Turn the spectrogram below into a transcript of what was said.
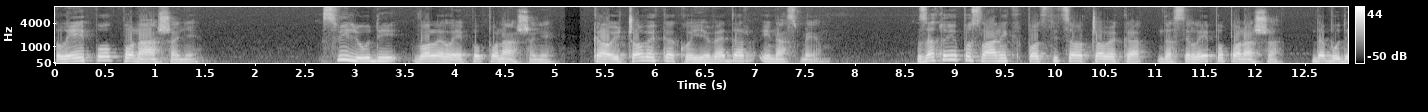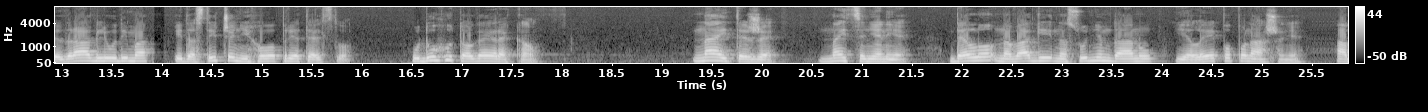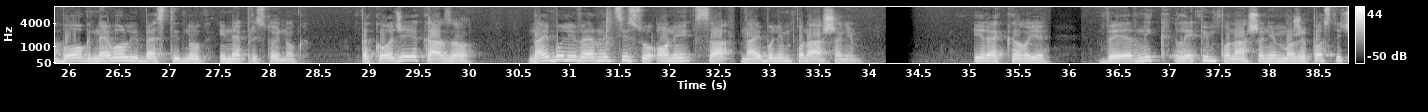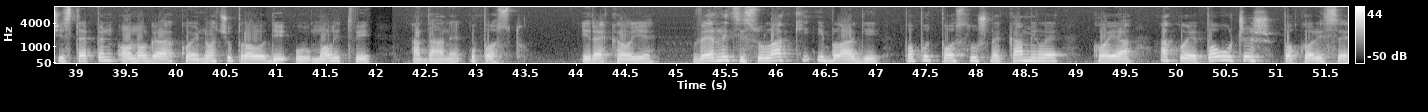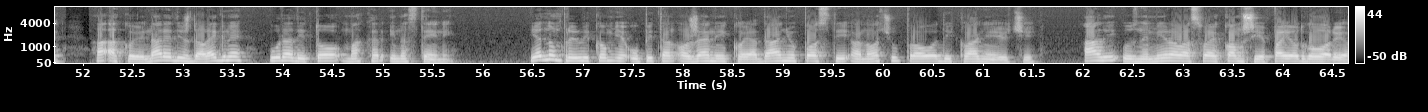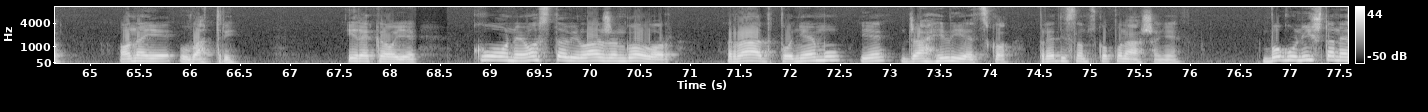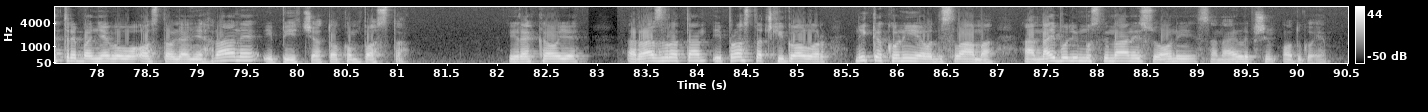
Lepo ponašanje Svi ljudi vole lepo ponašanje, kao i čoveka koji je vedar i nasmejan. Zato je poslanik podsticao čoveka da se lepo ponaša, da bude drag ljudima i da stiče njihovo prijateljstvo. U duhu toga je rekao Najteže, najcenjenije, delo na vagi na sudnjem danu je lepo ponašanje, a Bog ne voli bestidnog i nepristojnog – Takođe je kazao, najbolji vernici su oni sa najboljim ponašanjem. I rekao je, vernik lepim ponašanjem može postići stepen onoga koji noću provodi u molitvi, a dane u postu. I rekao je, vernici su laki i blagi, poput poslušne kamile koja, ako je povučeš, pokori se, a ako joj narediš da legne, uradi to makar i na steni. Jednom prilikom je upitan o ženi koja danju posti, a noću provodi klanjajući, ali uznemirala svoje komšije pa je odgovorio ona je u vatri. I rekao je, ko ne ostavi lažan govor, rad po njemu je džahilijetsko, predislamsko ponašanje. Bogu ništa ne treba njegovo ostavljanje hrane i pića tokom posta. I rekao je, razvratan i prostački govor nikako nije od islama, a najbolji muslimani su oni sa najlepšim odgojem.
